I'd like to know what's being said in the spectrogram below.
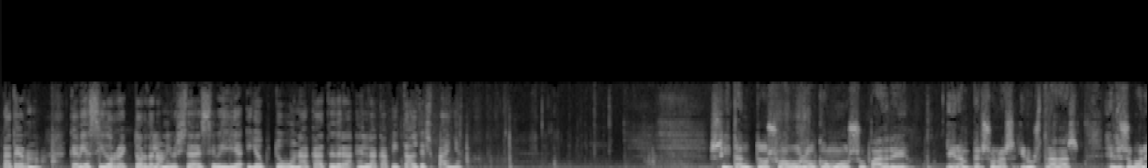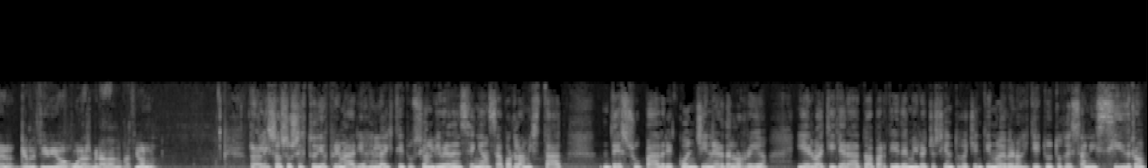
paterno, que había sido rector de la Universidad de Sevilla y obtuvo una cátedra en la capital de España. Si tanto su abuelo como su padre eran personas ilustradas, es de suponer que recibió una esmerada educación. Realizó sus estudios primarios en la Institución Libre de Enseñanza por la Amistad de su padre con Giner de los Ríos y el bachillerato a partir de 1889 en los institutos de San Isidro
